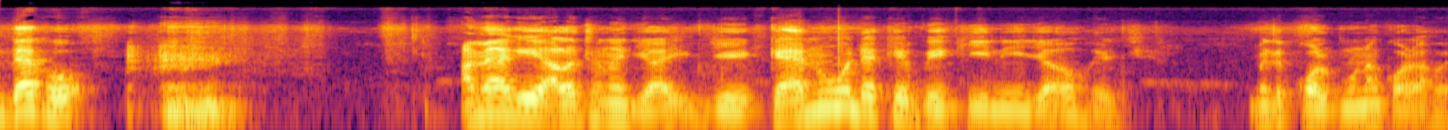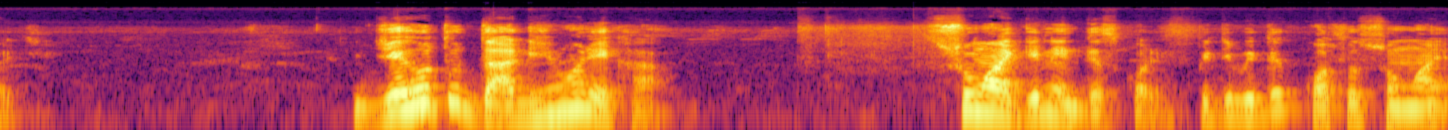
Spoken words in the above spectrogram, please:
দেখো, আমি আগে আলোচনায় যাই যে কেন এটাকে বেঁকিয়ে নিয়ে যাওয়া হয়েছে এটা কল্পনা করা হয়েছে। যেহেতু দাগিমা রেখা সময়কে নির্দেশ করে, পৃথিবীতে কত সময়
